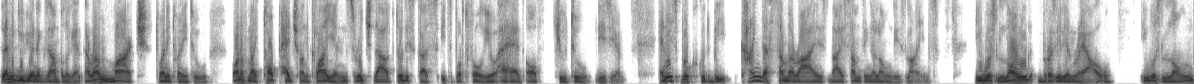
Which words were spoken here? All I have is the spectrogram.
Let me give you an example again. Around March 2022, one of my top hedge fund clients reached out to discuss its portfolio ahead of Q2 this year. And his book could be kind of summarized by something along these lines. He was long Brazilian real. He was long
